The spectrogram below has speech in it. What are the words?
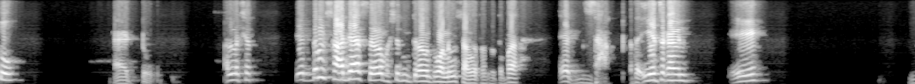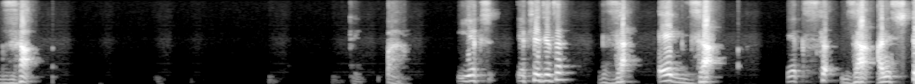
टो. ॲटो आलं लक्षात? एकदम साध्या सरळ भाषेत मित्रांनो तुम्हाला मी सांगत होतो. पहा. एक्झॅक्ट आता याच काय होईल? ए झा पहा. एक्स एक्स झा एक झा एक झा आणि स्ट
